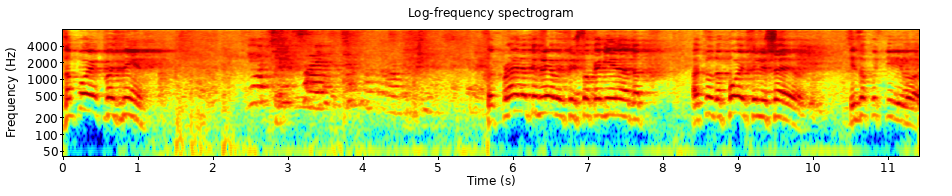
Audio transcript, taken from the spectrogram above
За пояс возьми! Мешает. Так правильно ты в левый стоишь, только не этот, отсюда пояс или шею и запусти его.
